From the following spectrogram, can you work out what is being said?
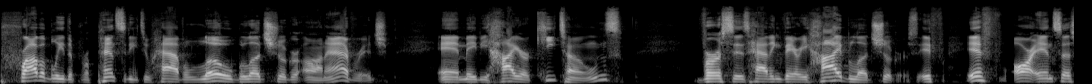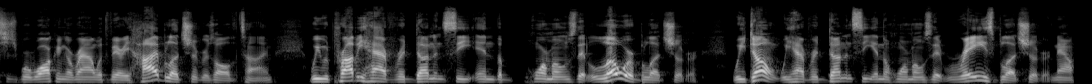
probably the propensity to have low blood sugar on average and maybe higher ketones versus having very high blood sugars. If if our ancestors were walking around with very high blood sugars all the time, we would probably have redundancy in the hormones that lower blood sugar. We don't. We have redundancy in the hormones that raise blood sugar. Now,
